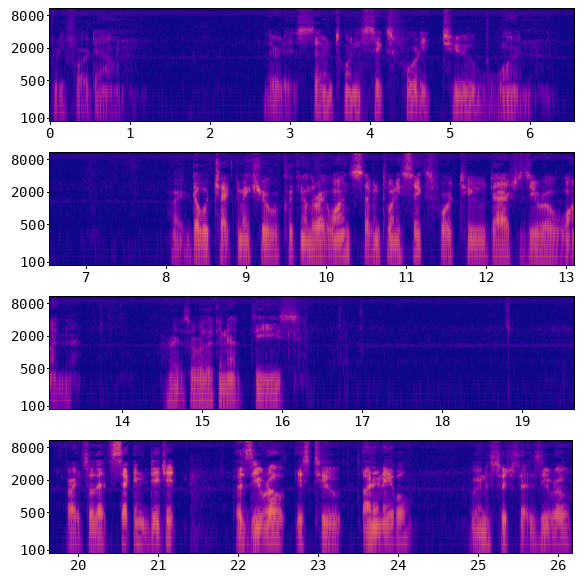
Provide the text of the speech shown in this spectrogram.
pretty far down. There it is, 726.42.1. Alright, double check to make sure we're clicking on the right one. 72642-01. Alright, so we're looking at these. Alright, so that second digit, a zero, is to unenable. We're going to switch that zero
